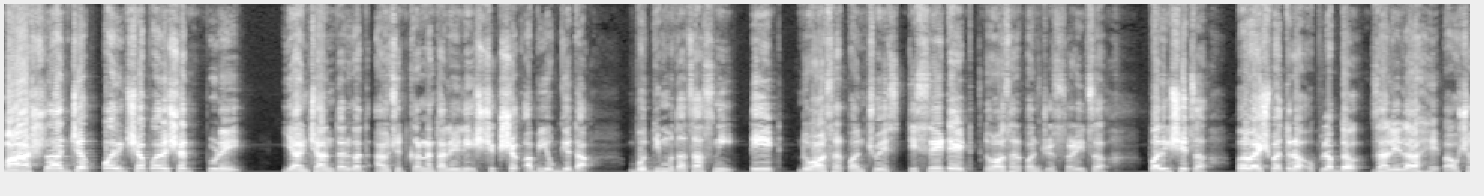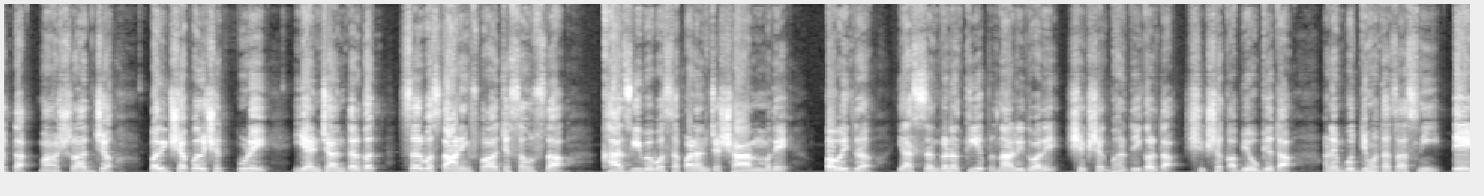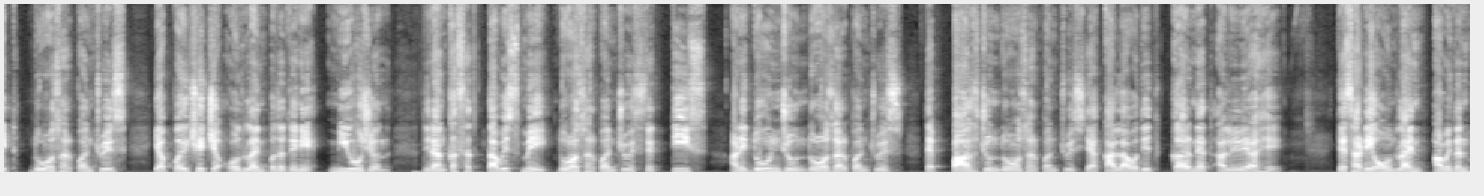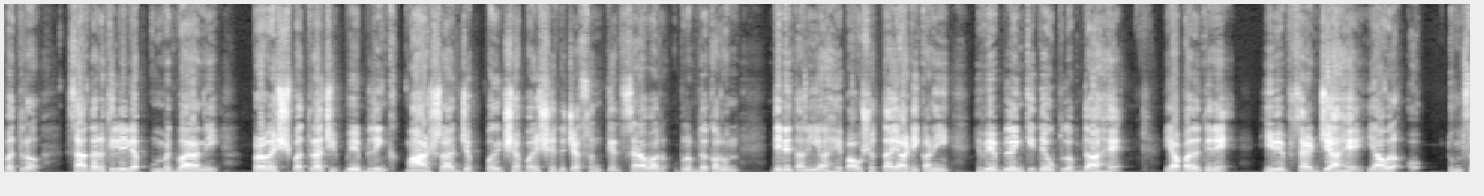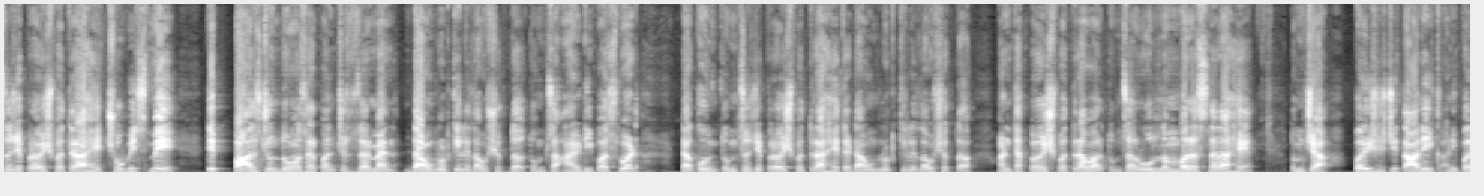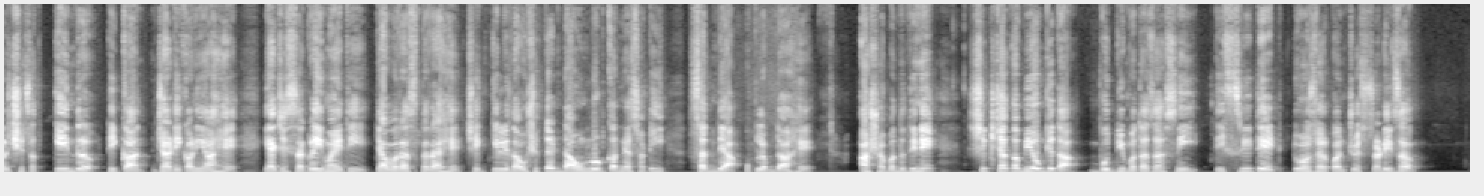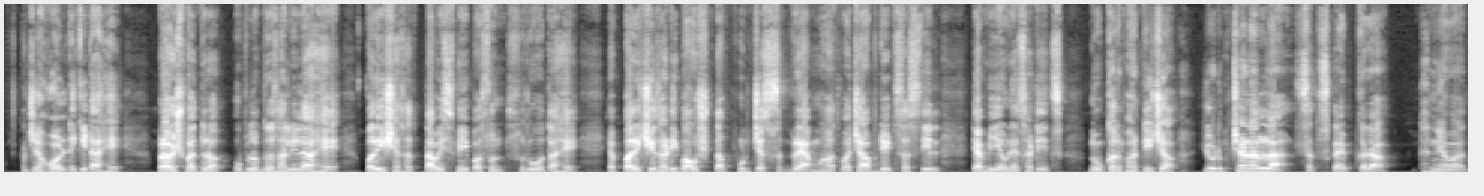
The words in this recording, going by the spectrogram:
महाराष्ट्र राज्य परीक्षा परिषद पुणे यांच्या अंतर्गत आयोजित करण्यात आलेली शिक्षक अभियोग्यता बुद्धिमत्ता चाचणी टेट दोन हजार पंचवीस तिसरी टेट दोन हजार पंचवीस साठीचं परीक्षेचं प्रवेशपत्र उपलब्ध झालेलं आहे. पाहू शकता महाराष्ट्र राज्य परीक्षा परिषद पुणे यांच्या अंतर्गत सर्व स्थानिक स्वराज्य संस्था खाजगी व्यवस्थापनांच्या शाळांमध्ये पवित्र या संगणकीय प्रणालीद्वारे शिक्षक भरतीकरता शिक्षक अभियोग्यता आणि बुद्धिमत्ता चाचणी टेट दोन हजार पंचवीस या परीक्षेचे ऑनलाईन पद्धतीने नियोजन. दिनांक सत्तावीस मे दोन हजार पंचवीस ते तीस आणि दोन जून दोन हजार पंचवीस ते पाच जून दोन हजार पंचवीस या कालावधीत करण्यात आलेले आहे. त्यासाठी ऑनलाईन आवेदनपत्र सादर केलेल्या उमेदवारांनी प्रवेशपत्राची वेबलिंक महाराष्ट्र राज्य परीक्षा परिषदेच्या संकेतस्थळावर उपलब्ध करून देण्यात आली आहे. पाहू शकता या ठिकाणी ही वेबलिंक इथे उपलब्ध आहे. या पद्धतीने ही वेबसाईट जी आहे यावर तुमचं जे प्रवेशपत्र आहे चोवीस मे ते पाच जून दोन हजार पंचवीस दरम्यान डाउनलोड केलं जाऊ शकतं. तुमचा आय डी पासवर्ड टाकून तुमचं जे प्रवेशपत्र आहे ते डाउनलोड केलं जाऊ शकतं. आणि त्या प्रवेशपत्रावर तुमचा रोल नंबर असणार आहे. तुमच्या परीक्षेची तारीख आणि परीक्षेचं केंद्र ठिकाण ज्या ठिकाणी आहे याची सगळी माहिती त्यावर असणार आहे. चेक केली जाऊ शकते. डाउनलोड करण्यासाठी सध्या उपलब्ध आहे. अशा पद्धतीने शिक्षक अभियोग्यता बुद्धिमत्ता चाचणी तिसरी टेट दोन हजार पंचवीससाठीचं जे हॉल तिकीट आहे प्रवेशपत्र उपलब्ध झालेलं आहे. परीक्षा सत्तावीस मेपासून सुरू होत आहे. या परीक्षेसाठी पाहू शकता पुढच्या सगळ्या महत्त्वाच्या अपडेट्स असतील त्या मिळवण्यासाठीच नोकर भरतीच्या यूट्यूब चॅनलला सबस्क्राईब करा. धन्यवाद.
